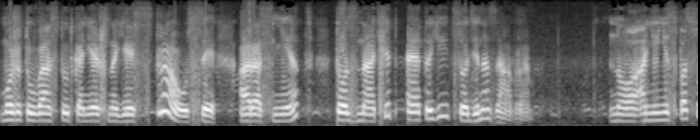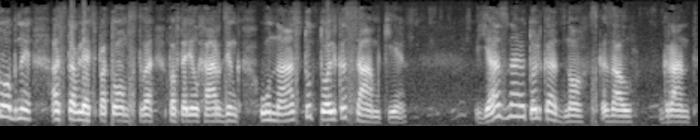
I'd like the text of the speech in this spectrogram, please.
Может, у вас тут, конечно, есть страусы, а раз нет, то значит, это яйцо динозавра. «Но они не способны оставлять потомство», — повторил Хардинг. «У нас тут только самки». «Я знаю только одно», — сказал Грант.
